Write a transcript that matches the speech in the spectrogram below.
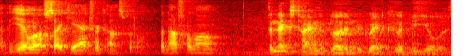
at the Yale Psychiatric Hospital, but not for long. The next time the blood and regret could be yours.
